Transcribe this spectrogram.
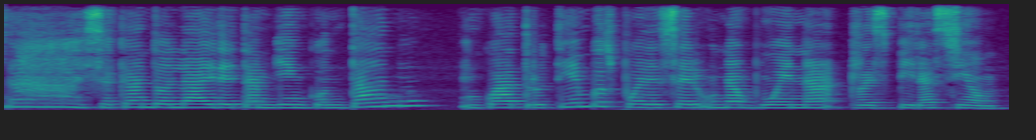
Ay, sacando el aire también contando. En cuatro tiempos puede ser una buena respiración.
